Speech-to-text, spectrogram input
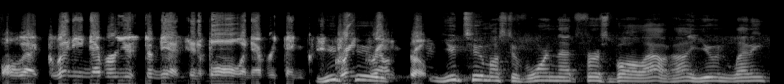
All that Glenny never used to miss in a ball and everything. You great two, ground stroke. You two must have worn that first ball out, huh? You and Lenny.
